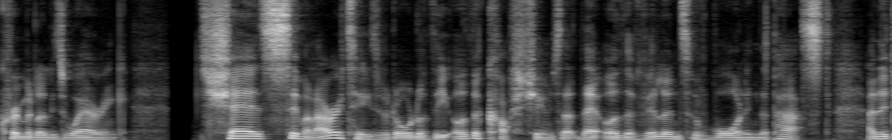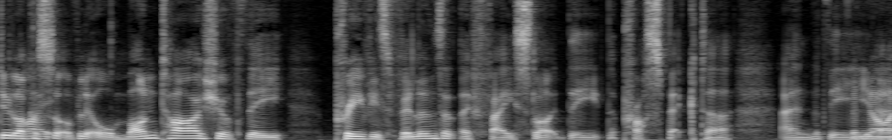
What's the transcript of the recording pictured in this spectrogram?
criminal is wearing shares similarities with all of the other costumes that their other villains have worn in the past. And they do like a sort of little montage of the previous villains that they faced, like the, the prospector and the the uh,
